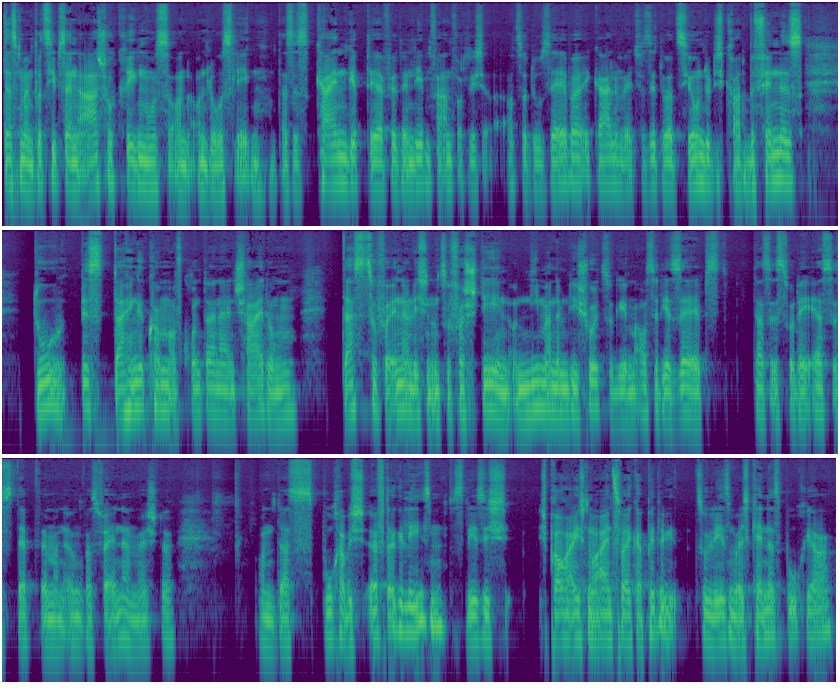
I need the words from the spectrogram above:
dass man im Prinzip seinen Arsch hochkriegen muss und, und loslegen. Dass es keinen gibt, der für dein Leben verantwortlich ist, außer du selber, egal in welcher Situation du dich gerade befindest. Du bist dahin gekommen aufgrund deiner Entscheidungen, das zu verinnerlichen und zu verstehen und niemandem die Schuld zu geben, außer dir selbst. Das ist so der erste Step, wenn man irgendwas verändern möchte. Und das Buch habe ich öfter gelesen. Das lese ich ich brauche eigentlich nur ein, zwei Kapitel zu lesen, weil ich kenne das Buch ja.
